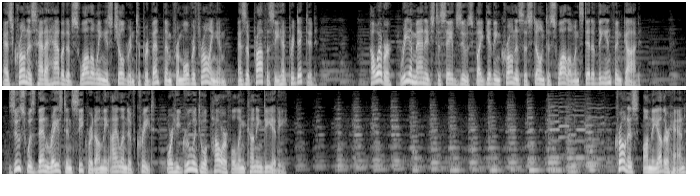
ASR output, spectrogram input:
as Cronus had a habit of swallowing his children to prevent them from overthrowing him, as a prophecy had predicted. However, Rhea managed to save Zeus by giving Cronus a stone to swallow instead of the infant god. Zeus was then raised in secret on the island of Crete, where he grew into a powerful and cunning deity. Cronus, on the other hand,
